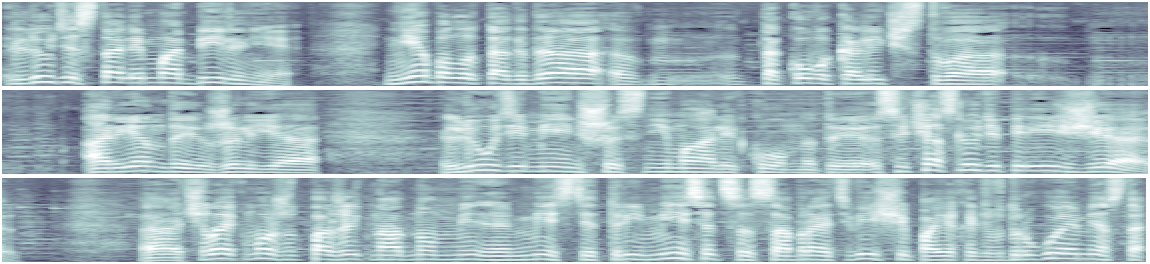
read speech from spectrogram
люди стали мобильнее. Не было тогда такого количества аренды жилья. Люди меньше снимали комнаты. Сейчас люди переезжают. Э, Человек может пожить на одном ме- месте три месяца, собрать вещи, поехать в другое место.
